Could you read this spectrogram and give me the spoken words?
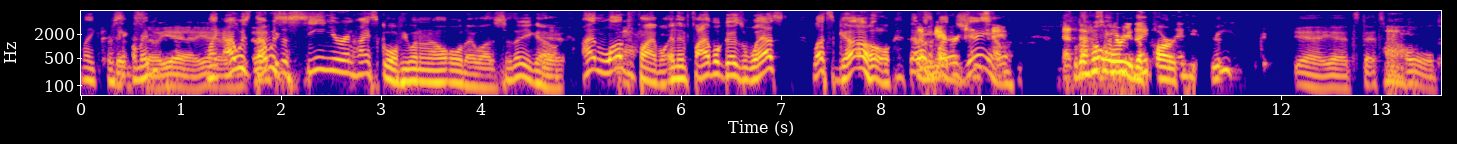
Like, or, or maybe, so, yeah, yeah. Like I was, that was a senior in high school. If you want to know how old I was, so there you go. Yeah. I loved yeah. Fievel, and then Fievel goes west. Let's go. That was my jam. That, well, that whole area of the park. Yeah, yeah, it's that's wow. old.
